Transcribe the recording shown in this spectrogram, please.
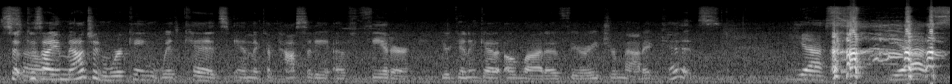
So, because So- I imagine working with kids in the capacity of theater, you're going to get a lot of very dramatic kids. Yes. yes.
